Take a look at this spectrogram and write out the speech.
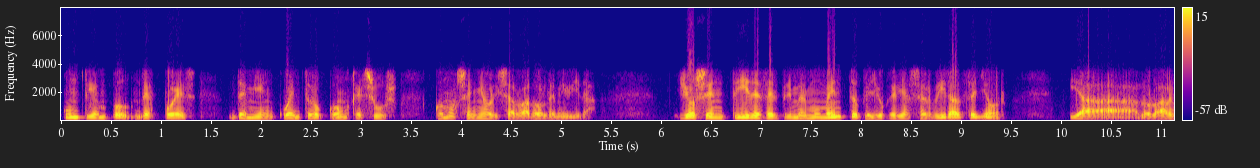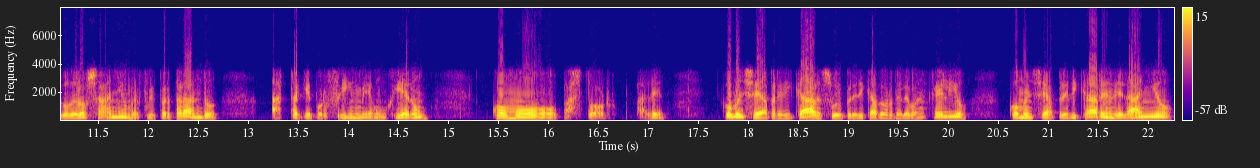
un tiempo después de mi encuentro con Jesús como Señor y Salvador de mi vida. Yo sentí desde el primer momento que yo quería servir al Señor y a lo largo de los años me fui preparando hasta que por fin me ungieron como pastor, ¿vale? Comencé a predicar, soy predicador del Evangelio, comencé a predicar en el año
